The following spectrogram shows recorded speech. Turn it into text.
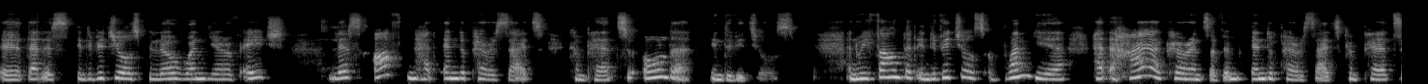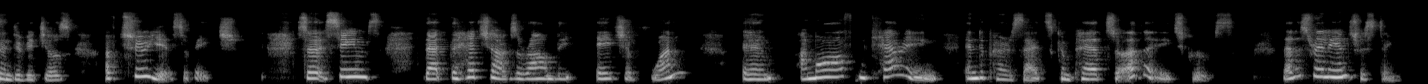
uh, that is, individuals below one year of age, less often had endoparasites compared to older individuals. And we found that individuals of one year had a higher occurrence of endoparasites compared to individuals of two years of age. So it seems that the hedgehogs around the age of one um, are more often carrying endoparasites compared to other age groups. That is really interesting.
